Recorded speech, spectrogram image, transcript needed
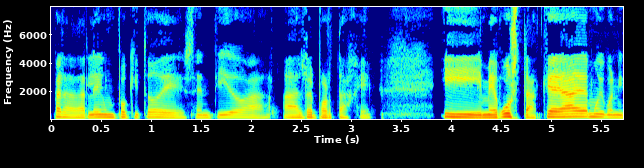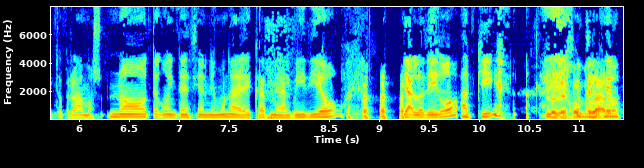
para darle un poquito de sentido al reportaje y me gusta, queda muy bonito, pero vamos, no tengo intención ninguna de dedicarme al vídeo, ya lo digo aquí. Lo dejo claro.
